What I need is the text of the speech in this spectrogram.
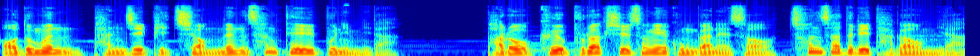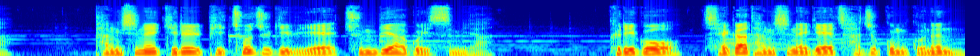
어둠은 단지 빛이 없는 상태일 뿐입니다. 바로 그 불확실성의 공간에서 천사들이 다가옵니다. 당신의 길을 비춰주기 위해 준비하고 있습니다. 그리고 제가 당신에게 자주 꿈꾸는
